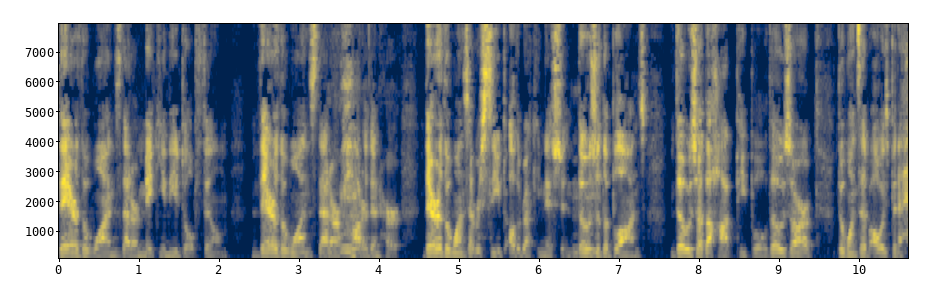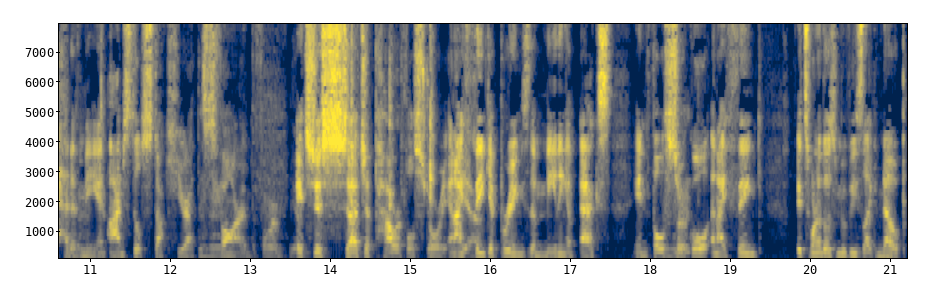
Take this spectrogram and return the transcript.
they're the ones that are making the adult film. They're the ones that are Mhm. hotter than her. They're the ones that received all the recognition. Those Mhm. are the blondes. Those are the hot people. Those are the ones that have always been ahead of me, and I'm still stuck here at this Mhm. farm. At the farm. Yeah. It's just such a powerful story, and I Yeah. think it brings the meaning of X in full Mhm. circle. And I think it's one of those movies like Nope,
